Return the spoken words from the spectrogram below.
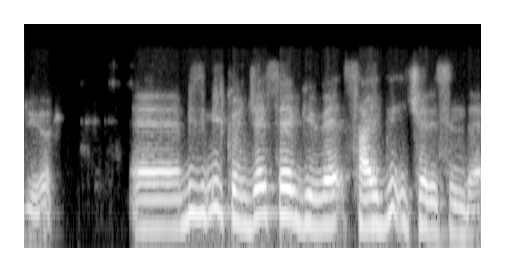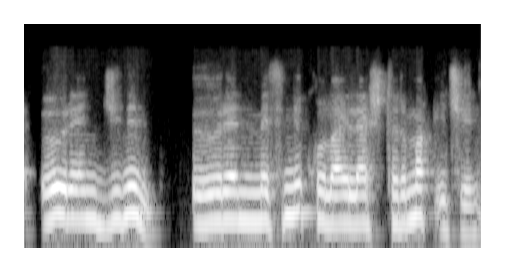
diyor. Ee, bizim ilk önce sevgi ve saygı içerisinde öğrencinin öğrenmesini kolaylaştırmak için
